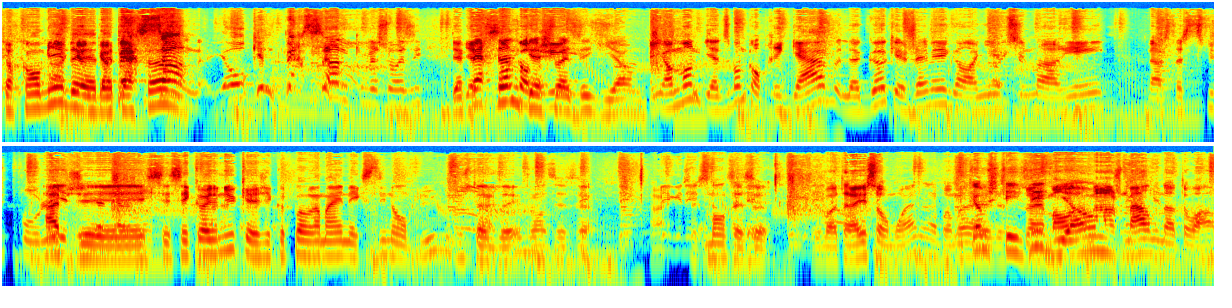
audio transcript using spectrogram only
Sur combien de- Ah, de personnes? personne! Il n'y a aucune personne qui m'a choisi. Il y a personne qui a choisi Guillaume. Il y, a du monde- il y a du monde qui a pris Gab, le gars qui a jamais gagné absolument rien dans ce style de poule. Ah, c'est c'est connu que j'écoute pas vraiment NXT non plus, juste te le dire. Bon, c'est ça. c'est Bon, c'est ça. Il va travailler sur moi. là. Moi, Comme je t'ai dit, Guillaume. mange-marde notoire.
